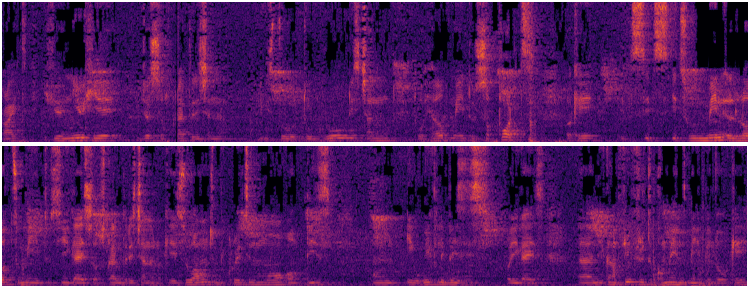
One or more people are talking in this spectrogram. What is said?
right? If you're new here just subscribe to this channel please to to grow this channel to help me to support okay? It's it's it will mean a lot to me to see you guys subscribe to this channel okay? So i want to be creating more of this on a weekly basis for you guys. And you can feel free to comment me below okay?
